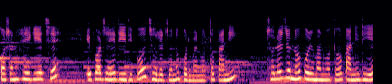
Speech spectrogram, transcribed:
কষানো হয়ে গিয়েছে। এ পর্যায়ে দিয়ে দিব ঝোলের জন্য পরিমাণ মতো পানি। ঝোলের জন্য পরিমাণ মতো পানি দিয়ে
